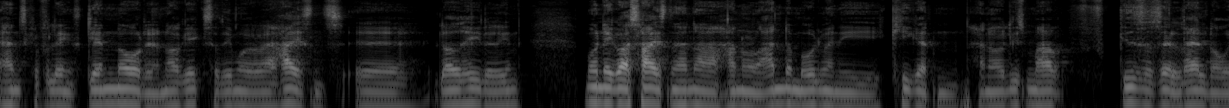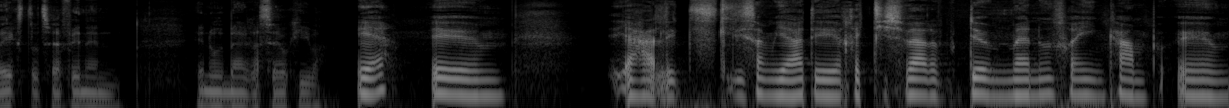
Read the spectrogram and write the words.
han skal forlænges. Glenn når det nok ikke, så det må jo være Heisens øh, lod helt alene. Må ikke også Heisen, han har, har nogle andre målmænd i kikkerten. Han har ligesom har givet sig selv et halvt år ekstra til at finde en, en udmærket reservekeeper. Ja, øh, jeg har lidt ligesom jer, det er rigtig svært at bedømme mand ud fra en kamp. Øh,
